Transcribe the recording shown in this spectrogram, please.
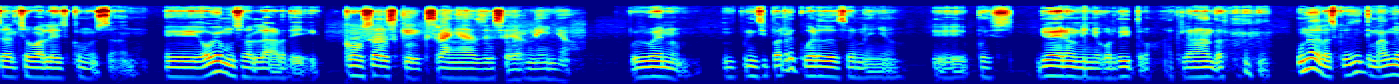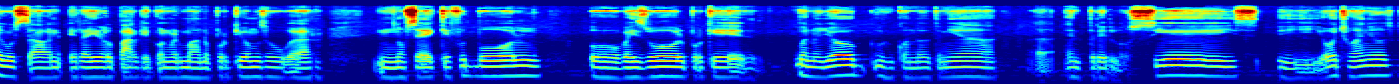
tal chavales? ¿Cómo están? Eh, hoy vamos a hablar de cosas que extrañas de ser niño. Pues bueno, mi principal recuerdo de ser niño, eh, pues yo era un niño gordito, aclarando. Una de las cosas que más me gustaban era ir al parque con mi hermano porque íbamos a jugar, no sé, qué fútbol o béisbol, porque, bueno, yo cuando tenía ah, entre los 6 y 8 años,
